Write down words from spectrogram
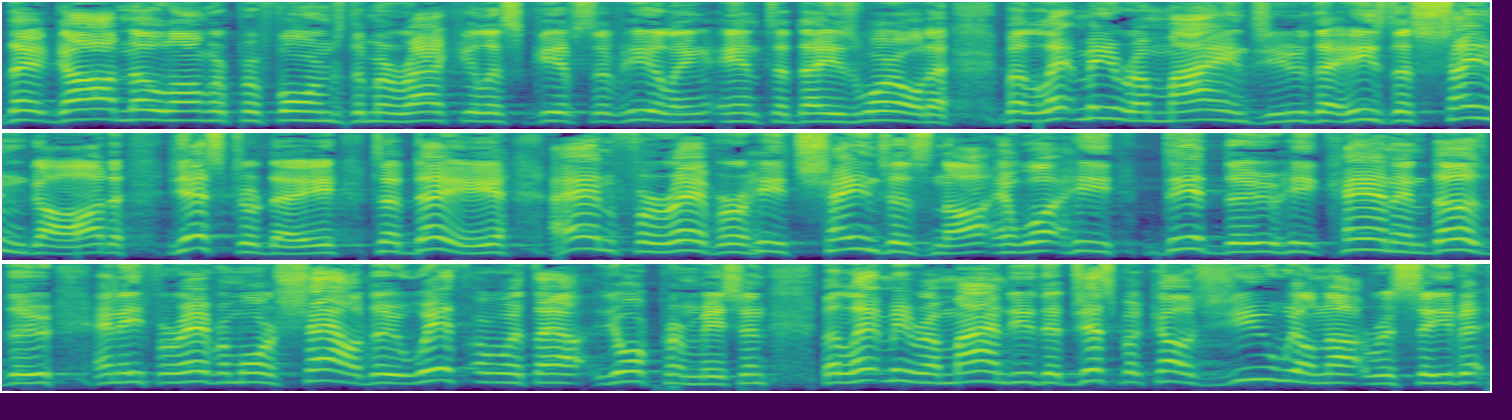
that God no longer performs the miraculous gifts of healing in today's world. But let me remind you that He's the same God yesterday, today, and forever. He changed changes not, and what he did do, he can and does do, and he forevermore shall do with or without your permission. But let me remind you that just because you will not receive it,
